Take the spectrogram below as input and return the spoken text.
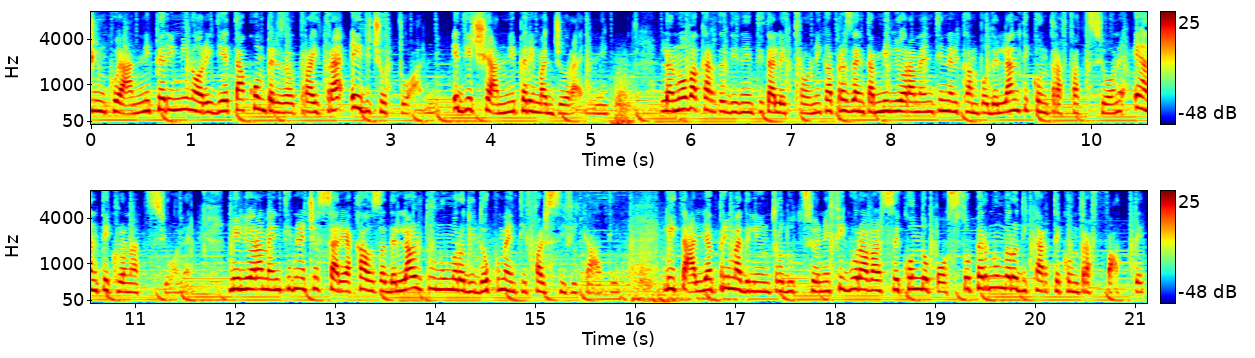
5 anni per i minori di età compresa tra i 3 e i 18 anni e 10 anni per i maggiorenni. La nuova carta d'identità elettronica presenta miglioramenti nel campo dell'anticontraffazione e anticlonazione, miglioramenti necessari a causa dell'alto numero di documenti falsificati. L'Italia prima dell'introduzione figurava al secondo posto per numero di carte contraffatte,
